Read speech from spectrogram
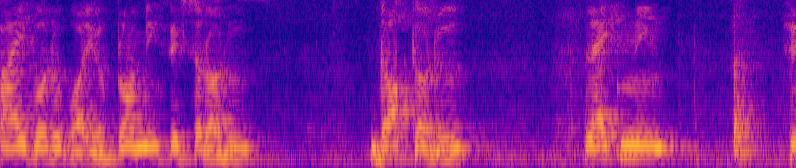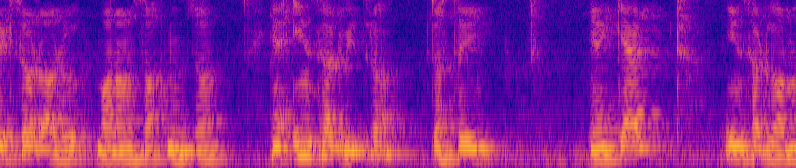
पाइपहरू भयो प्लम्बिङ फिक्सरहरू डक्टहरू लाइटनिङ फिक्सरहरू बनाउन सक्नुहुन्छ। यहाँ इन्सर्टभित्र जस्तै यहाँ क्याट इन्सर्ट गर्न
